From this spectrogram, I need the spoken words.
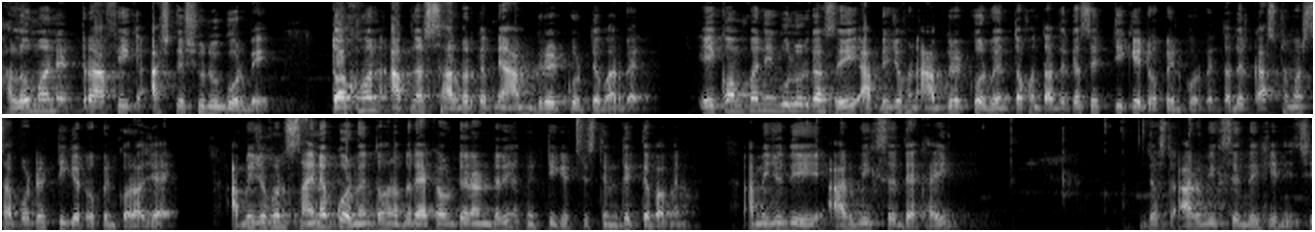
ভালো মানের ট্রাফিক আসতে শুরু করবে, তখন আপনার সার্ভারকে আপনি আপগ্রেড করতে পারবেন। এই কোম্পানিগুলোর কাছেই আপনি যখন আপগ্রেড করবেন, তখন তাদের কাছে টিকিট ওপেন করবেন, তাদের কাস্টমার সাপোর্টের টিকিট ওপেন করা যায়। আপনি যখন সাইন আপ করবেন, তখন আপনার অ্যাকাউন্টের আন্ডারে আপনি টিকিট সিস্টেম দেখতে পাবেন। আমি যদি আরভিক্সে দেখাই জাস্ট আরভিক্সে দেখিয়ে দিচ্ছি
